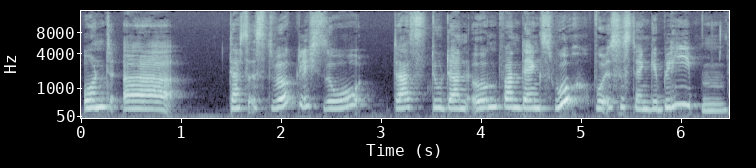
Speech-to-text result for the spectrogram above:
Und äh, das ist wirklich so, dass du dann irgendwann denkst, Huch, wo ist es denn geblieben?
